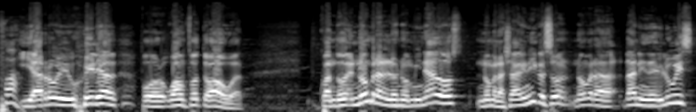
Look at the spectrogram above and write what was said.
Fua. y a Robbie Williams por One Photo Hour. Cuando nombran a los nominados, nombran a Jack Nicholson, nombran a Danny DeLuis,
